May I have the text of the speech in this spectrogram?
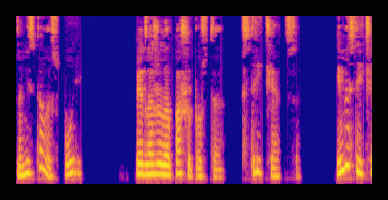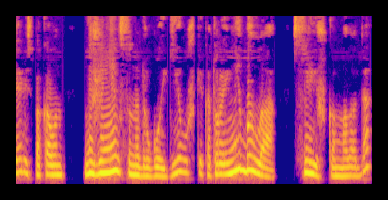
но не стала спорить. Предложила Паше просто встречаться. И мы встречались, пока он не женился на другой девушке, которая не была слишком молода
